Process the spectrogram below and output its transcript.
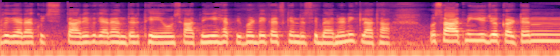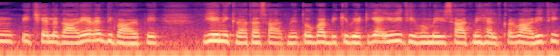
वगैरह, कुछ सितारे वगैरह अंदर थे और साथ में ये हैप्पी बर्थडे का इसके अंदर से बैनर निकला था। और साथ में ये जो कर्टन पीछे लगा रहे हैं ना दीवार पे ये निकला था साथ में। तो भाभी की बेटी आई हुई थी, वो मेरी साथ में हेल्प करवा रही थी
